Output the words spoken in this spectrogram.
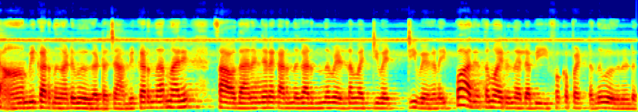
ചാമ്പി കടന്നുകാണ്ട് വേഗം കേട്ടോ ചാമ്പി കടന്ന് പറഞ്ഞാൽ സാവധാനം ഇങ്ങനെ കടന്ന് കടന്ന് വെള്ളം വറ്റി വറ്റി വേകണം. ഇപ്പോൾ ആദ്യത്തെ മരുന്നല്ല ബീഫൊക്കെ പെട്ടെന്ന് വേകണുണ്ട്.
